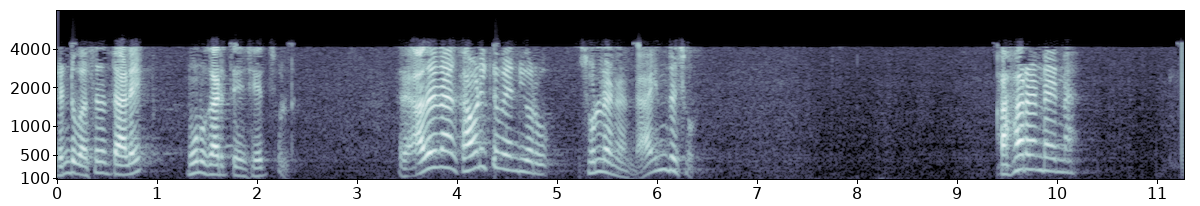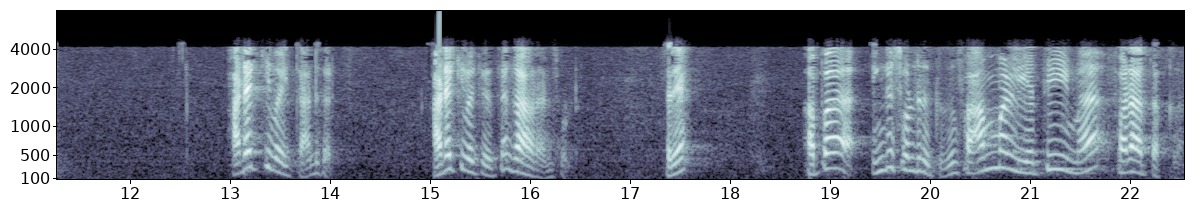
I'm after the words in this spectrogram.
ரெண்டு வசனத்தாலையும் மூணு கருத்தையும் சேர்த்து சொல்றேன் அதை நான் கவனிக்க வேண்டிய ஒரு சொல்ல என்னண்டா இந்த சொல். அகரண்டா என்ன? அடக்கி வைத்தான்னு கருத்து அடக்கி வைக்கிறது தான் கஹரன்னு சொல்றேன் சரியா? அப்ப இங்க சொல்லிருக்குது அம்மல் எத்தீம பலா தக்க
